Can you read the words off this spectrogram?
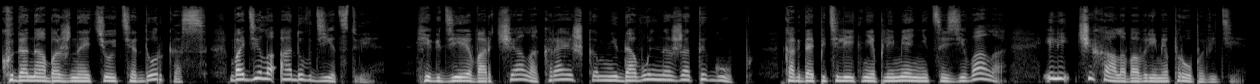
куда набожная тетя Доркас водила Аду в детстве — и где ворчала краешком недовольно сжатых губ, когда пятилетняя племянница зевала или чихала во время проповеди.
